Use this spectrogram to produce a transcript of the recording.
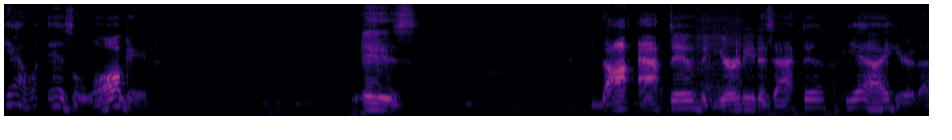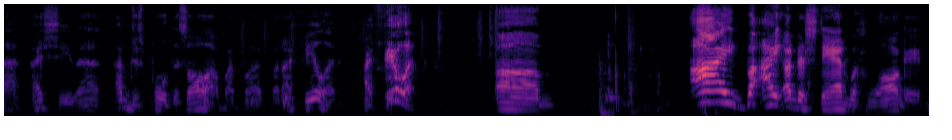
Yeah, what is a login? Is not active and urinate is active. Yeah, I hear that. I see that. I'm just pulled this all out my butt, but I feel it. I feel it. Um, I but I understand with logging.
